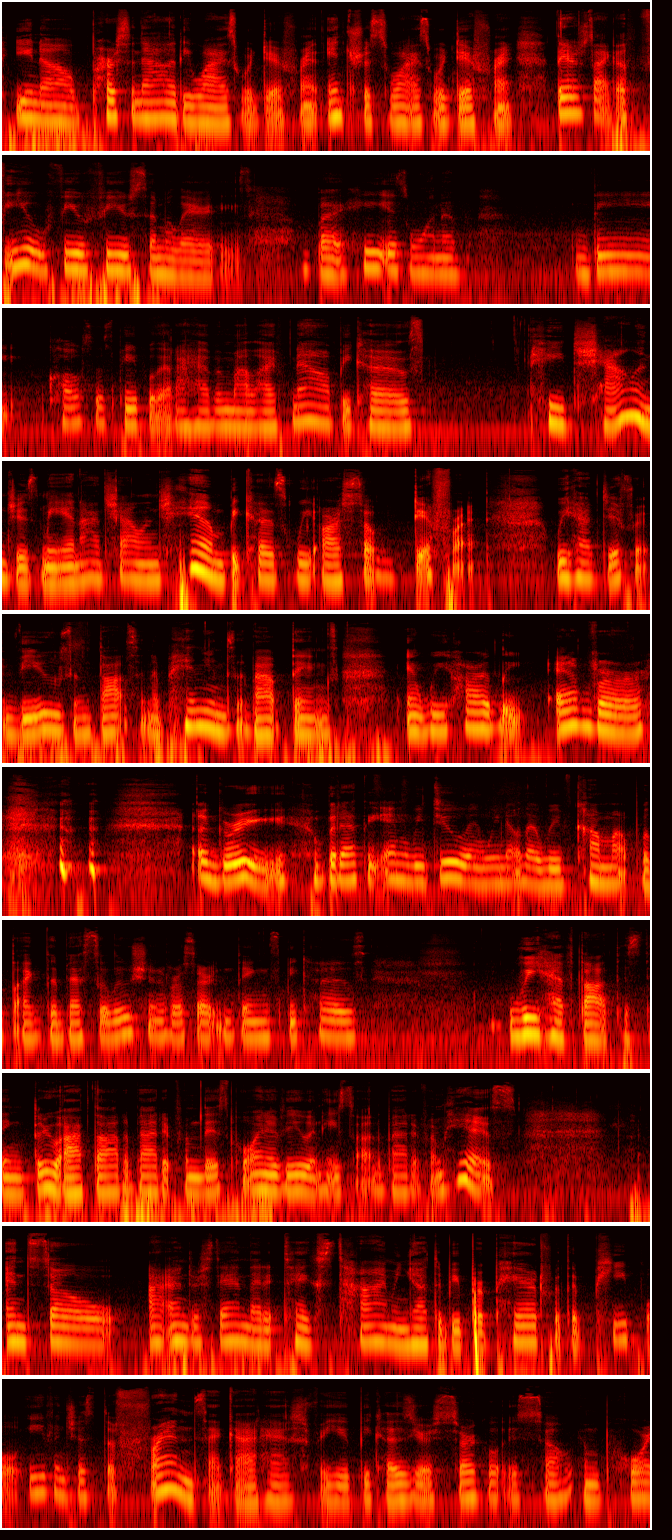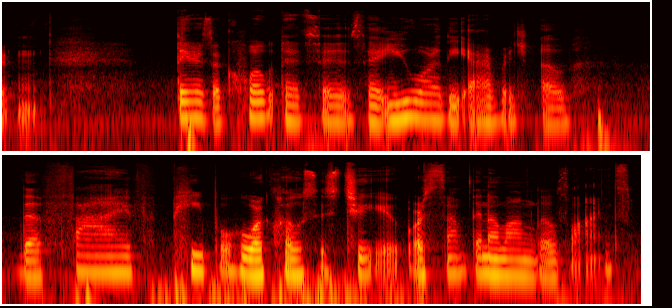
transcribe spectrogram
You know, personality wise, we're different. Interest wise, we're different. There's like a few, few, few similarities. But he is one of the closest people that I have in my life now because he challenges me and I challenge him because we are so different. We have different views and thoughts and opinions about things, and we hardly ever agree. But at the end, we do, and we know that we've come up with like the best solution for certain things because we have thought this thing through. I've thought about it from this point of view, and he's thought about it from his. And so I understand that it takes time and you have to be prepared for the people, even just the friends that God has for you, because your circle is so important. There's a quote that says that you are the average of the five people who are closest to you, or something along those lines.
